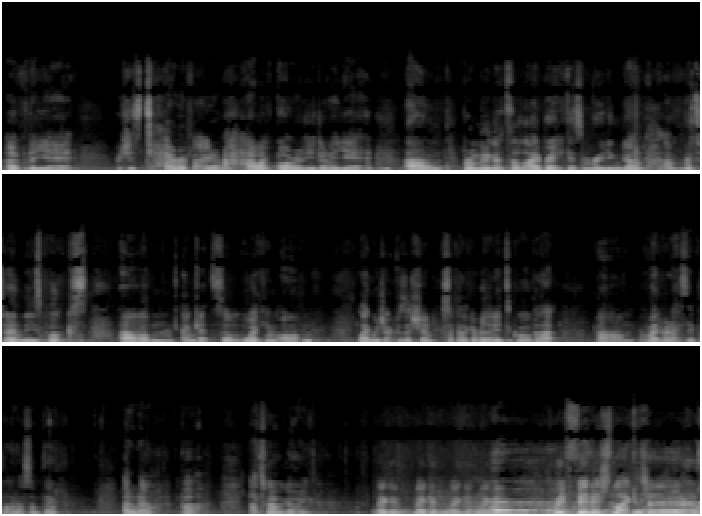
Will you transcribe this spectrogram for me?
of the year which is terrifying. I don't know how I've already done a year. Um, but I'm gonna go to the library, get some reading done, um, return these books, um, and get some working on language acquisition, because I feel like I really need to go over that. Um, I might do an essay plan or something. I don't know, but that's where we're going. Megan, Megan, Megan, Megan. We've finished lectures!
